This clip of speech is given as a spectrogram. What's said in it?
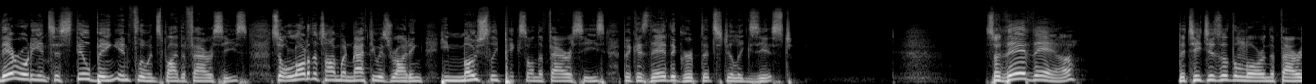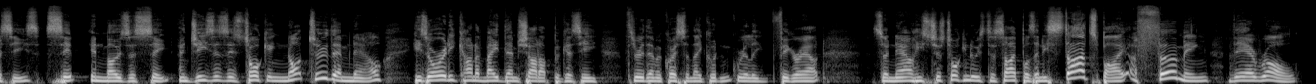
their audience is still being influenced by the Pharisees. So, a lot of the time when Matthew is writing, he mostly picks on the Pharisees because they're the group that still exist. So they're there. the teachers of the law and the Pharisees sit in Moses' seat. And Jesus is talking not to them now. He's already kind of made them shut up because he threw them a question they couldn't really figure out. So now he's just talking to his disciples and he starts by affirming their role.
